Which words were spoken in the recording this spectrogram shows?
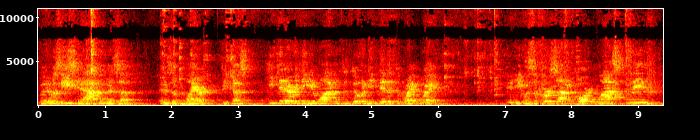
but it was easy to have him as a as a player because he did everything you wanted him to do, and he did it the right way. And he was the first on the court and last to leave.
